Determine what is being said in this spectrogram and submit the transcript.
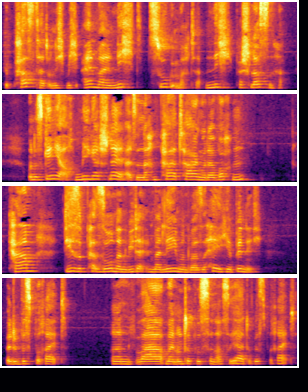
gepasst hat und ich mich einmal nicht zugemacht habe, nicht verschlossen habe. Und es ging ja auch mega schnell. Also nach ein paar Tagen oder Wochen kam diese Person dann wieder in mein Leben und war so, hey, hier bin ich, weil du bist bereit. Und dann war mein Unterbewusstsein auch so, ja, du bist bereit.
